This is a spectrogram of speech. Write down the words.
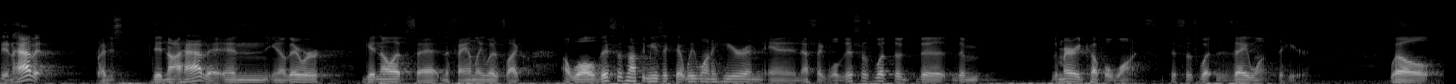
didn't have it. I just did not have it, and you know they were getting all upset, and the family was like, oh, "Well, this is not the music that we want to hear," and and I said, "Well, this is what the the the, the married couple wants. This is what they want to hear." Well,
